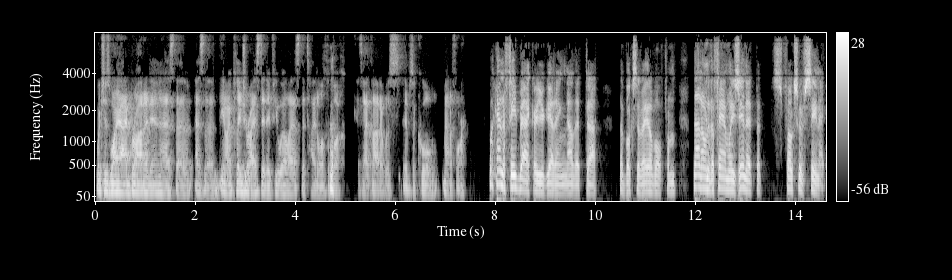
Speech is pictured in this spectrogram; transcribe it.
which is why I brought it in as the, as the, you know, I plagiarized it, if you will, as the title of the book, because I thought it was, it was a cool metaphor. What kind of feedback are you getting now that, uh, the book's available from not only the families in it, but folks who've seen it?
